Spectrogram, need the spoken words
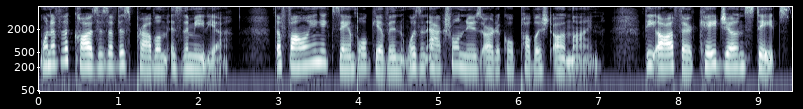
One of the causes of this problem is the media. The following example given was an actual news article published online. The author, Kay Jones, states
